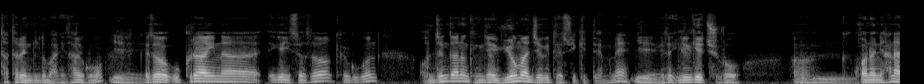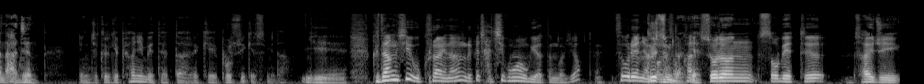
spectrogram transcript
타타르인들도 많이 살고 예. 그래서 우크라이나에게 있어서 결국은 언젠가는 굉장히 위험한 지역이 될 수 있기 때문에 예. 그래서 일개 주로 어, 음. 권한이 하나 낮은 이제 그렇게 편입이 됐다 이렇게 볼 수 있겠습니다. 예. 그 당시 우크라이나는 그렇게 자치공화국이었던 거죠? 소련 연방 그렇습니다. 예, 소련 소비에트 사회주의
